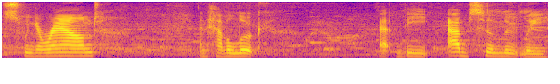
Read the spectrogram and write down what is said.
swing around and have a look at the absolutely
